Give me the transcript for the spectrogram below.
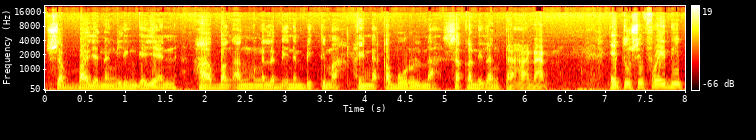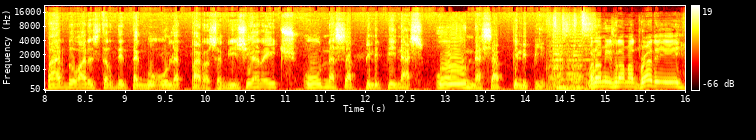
sa bayan ng Lingayen habang ang mga labi ng biktima ay nakaburol na sa kanilang tahanan. Ito si Freddy Pardo Aristarte Taguulat para sa DCRH, una sa Pilipinas, una sa Pilipinas. Maraming salamat, Freddy.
